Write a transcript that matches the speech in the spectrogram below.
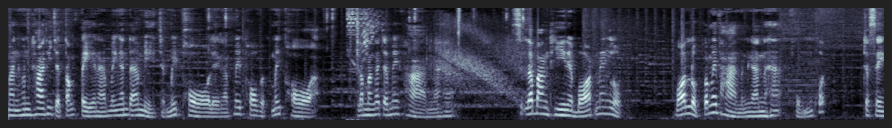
มันค่อนข้างที่จะต้องเปนะไม่งั้นดาเมจจะไม่พอเลยนะไม่พอแบบไม่พออะแล้วมันก็จะไม่ผ่านนะฮะแล้วบางทีเนี่ยบอสแม่งหลบบอสหลบก็ไม่ผ่านเหมือนกันนะฮะผมโคตรจะเซ็ง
